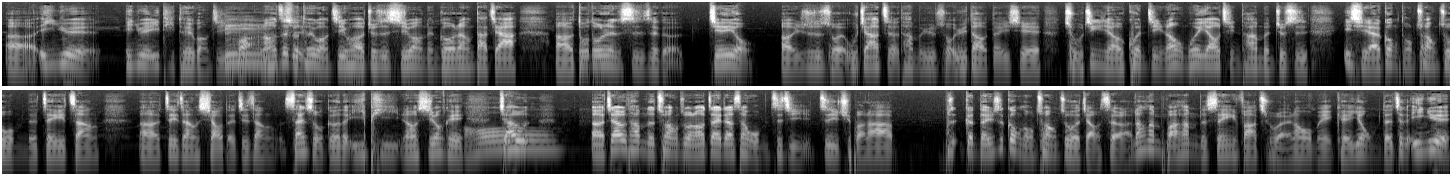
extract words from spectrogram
呃音乐音乐一体推广计划。然后这个推广计划就是希望能够让大家呃多多认识这个街友呃，也就是所谓无家者他们遇所遇到的一些处境然后困境。然后我们会邀请他们就是一起来共同创作我们的这一张呃这张小的这张三首歌的 EP，然后希望可以加入。呃，加入他们的创作，然后再加上我们自己自己去把它，不是跟等于是共同创作的角色了，让他们把他们的声音发出来，然后我们也可以用我们的这个音乐，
